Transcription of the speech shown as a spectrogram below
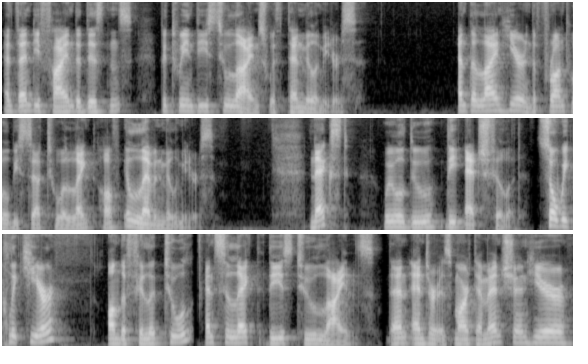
and then define the distance between these two lines with 10 millimeters. And the line here in the front will be set to a length of 11 millimeters. Next, we will do the edge fillet. So we click here on the fillet tool and select these two lines. Then enter a smart dimension here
